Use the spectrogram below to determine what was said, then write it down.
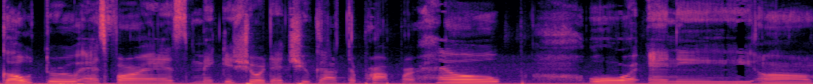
go through as far as making sure that you got the proper help or any um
